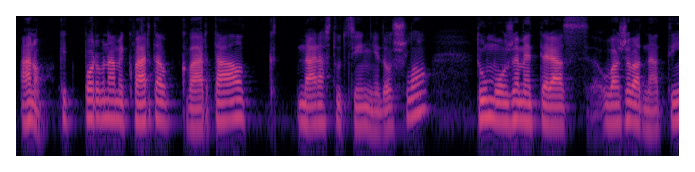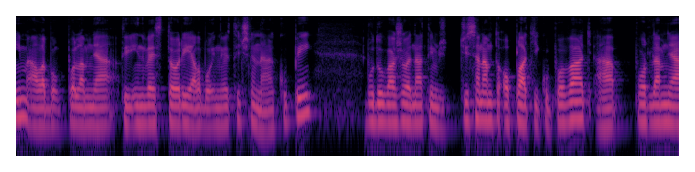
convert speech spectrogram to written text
Áno, keď porovnáme kvartál kvartál, k nárastu cien nedošlo. Tu môžeme teraz uvažovať nad tým, alebo podľa mňa tí investori alebo investičné nákupy budú uvažovať nad tým, či sa nám to oplatí kupovať a podľa mňa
